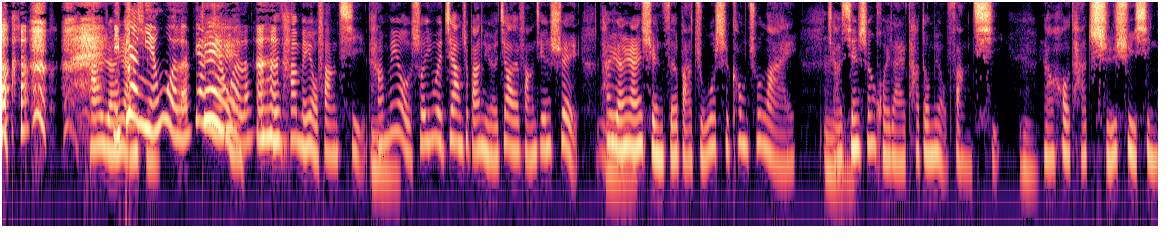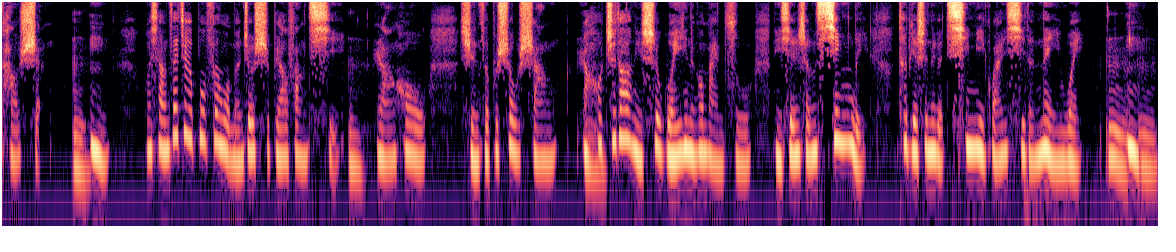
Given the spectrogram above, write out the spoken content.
他仍然你不要撵我了，不要撵我了。他没有放弃，他没有说因为这样就把女儿叫来房间睡，他仍然选择把主卧室空出来，只要先生回来，他都没有放弃。嗯，然后他持续信靠神。嗯嗯。我想在这个部分，我们就是不要放弃，嗯，然后选择不受伤，然后知道你是唯一能够满足你先生心里，特别是那个亲密关系的那一位，嗯嗯。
